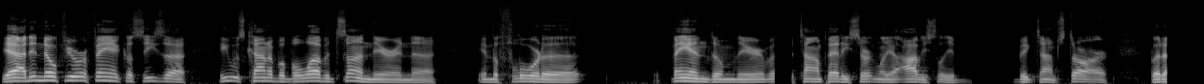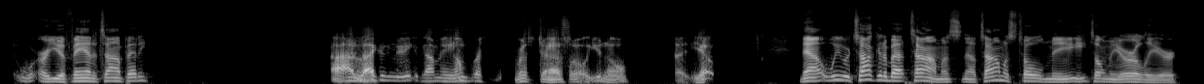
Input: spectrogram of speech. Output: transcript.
Yeah, I didn't know if you were a fan because he's uh he was kind of a beloved son there in uh in the Florida fandom there. But Tom Petty certainly, obviously, a big time star. But uh, are you a fan of Tom Petty? I like his music. I mean, I'm vers- versatile, so you know. Uh, yep. Now, we were talking about Thomas. Now, Thomas told me, he told me earlier,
